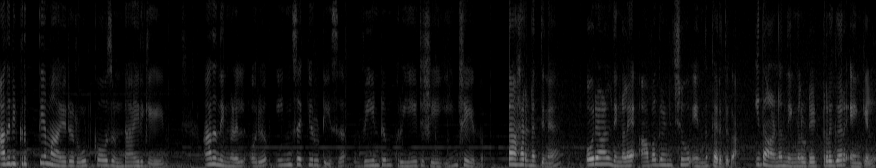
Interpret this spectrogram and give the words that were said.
അതിന് കൃത്യമായൊരു റൂട്ട് കോസ് ഉണ്ടായിരിക്കുകയും അത് നിങ്ങളിൽ ഒരു ഇൻസെക്യൂരിറ്റീസ് വീണ്ടും ക്രിയേറ്റ് ചെയ്യുകയും ചെയ്യുന്നു. ഉദാഹരണത്തിന് ഒരാൾ നിങ്ങളെ അവഗണിച്ചു എന്ന് കരുതുക. ഇതാണ് നിങ്ങളുടെ ട്രിഗർ എങ്കിൽ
